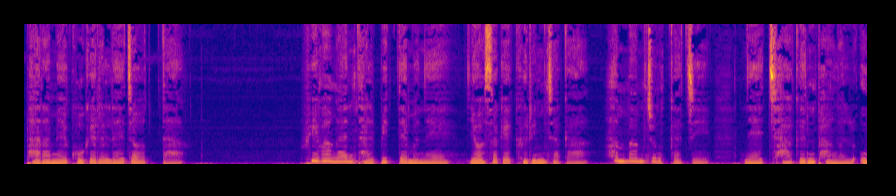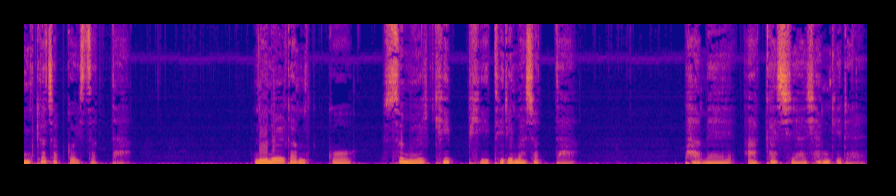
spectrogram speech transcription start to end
바람에 고개를 내저었다. 휘황한 달빛 때문에 녀석의 그림자가 한밤중까지 내 작은 방을 움켜잡고 있었다. 눈을 감고 숨을 깊이 들이마셨다. 밤의 아카시아 향기를.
